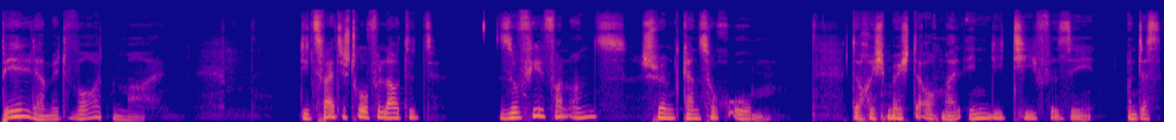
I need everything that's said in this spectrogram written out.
Bilder mit Worten malen. Die zweite Strophe lautet, so viel von uns schwimmt ganz hoch oben. Doch ich möchte auch mal in die Tiefe sehen. Und das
